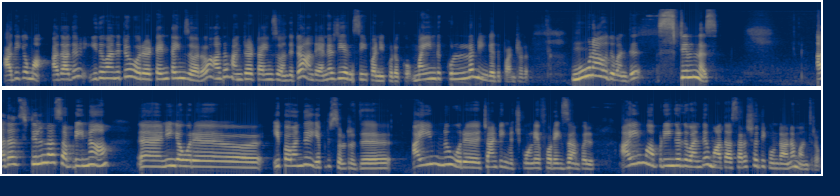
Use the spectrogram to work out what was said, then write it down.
அதிகமாக அதாவது இது வந்துட்டு ஒரு டென் டைம்ஸ் வரும் அது ஹண்ட்ரட் டைம்ஸ் வந்துட்டு அந்த எனர்ஜியை ரிசீவ் பண்ணி கொடுக்கும். மைண்டுக்குள்ளே நீங்கள் இது பண்ணுறது மூணாவது வந்து ஸ்டில்னஸ் அதாவது ஸ்டில்னஸ் அப்படின்னா நீங்கள் ஒரு இப்போ வந்து எப்படி சொல்கிறது ஐம்னு ஒரு சாண்டிங் வச்சுக்கோங்களேன் ஃபார் எக்ஸாம்பிள் ஐம் அப்படிங்கிறது வந்து மாதா சரஸ்வதிக்கு உண்டான மந்திரம்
